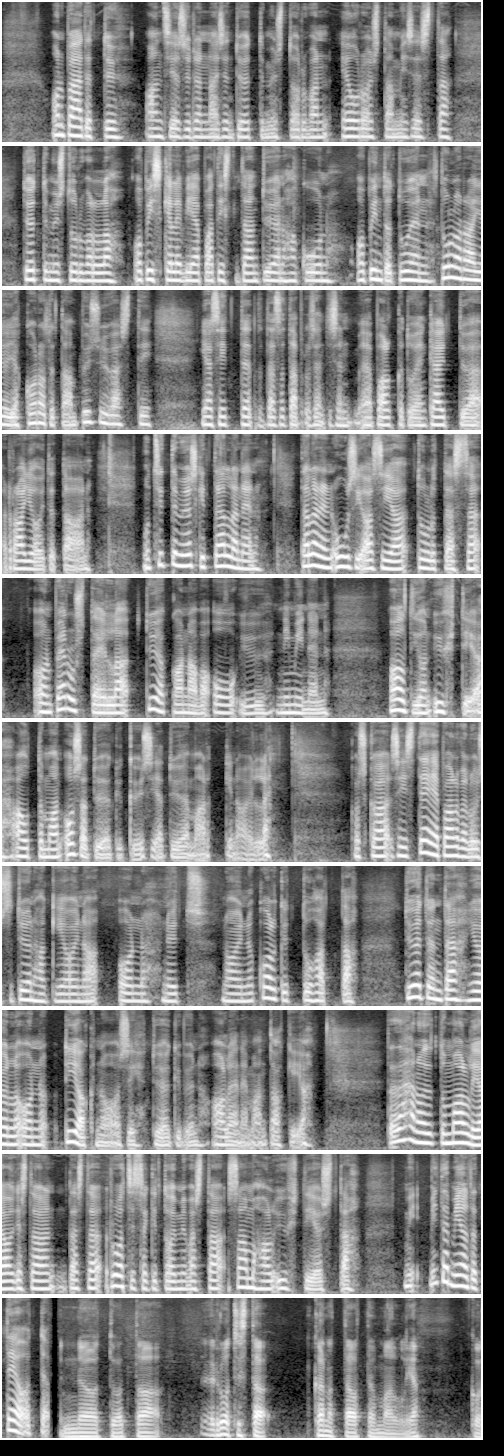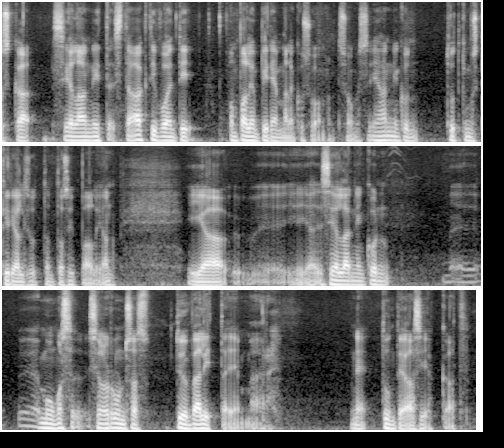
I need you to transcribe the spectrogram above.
On päätetty ansiosidonnaisen työttömyysturvan euroistamisesta, Työttömyysturvalla opiskelevia patistetaan työnhakuun, opintotuen tulorajoja korotetaan pysyvästi ja sitten tätä sataprosenttisen palkkatuen käyttöä rajoitetaan. Mutta sitten myöskin tällainen, tällainen uusi asia tullut tässä on perusteilla Työkanava Oy-niminen valtion yhtiö auttamaan osatyökykyisiä työmarkkinoille. Koska siis TE-palveluissa työnhakijoina on nyt noin 30 000 työtöntä, joilla on diagnoosi työkyvyn aleneman takia. Tähän on otettu mallia oikeastaan tästä Ruotsissakin toimivasta Samhall-yhtiöstä. Mi- mitä mieltä te olette? No tuota, Ruotsista kannattaa ottaa mallia, koska siellä on niitä, sitä aktivointi on paljon pidemmällä kuin Suomessa. Ihan niin kuin tutkimuskirjallisuutta on tosi paljon. Ja, ja siellä niin kuin, muun muassa siellä on runsas työn välittäjien määrä. Ne tuntee asiakkaat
